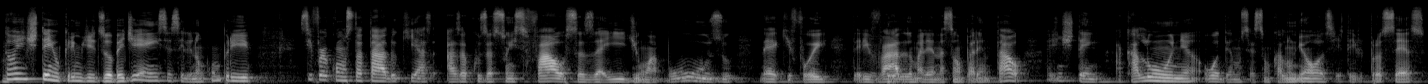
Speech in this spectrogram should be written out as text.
Então, a gente tem o crime de desobediência, se ele não cumprir. Se for constatado que as, as, acusações falsas aí de um abuso, né, que foi derivado de uma alienação parental, a gente tem a calúnia ou a denunciação caluniosa, já teve processo.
